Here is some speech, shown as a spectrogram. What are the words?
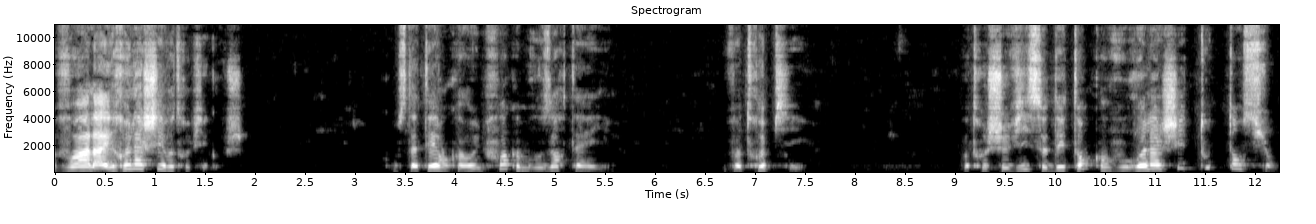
Voilà, et relâchez votre pied gauche. Constatez encore une fois comme vos orteils, votre pied, votre cheville se détend quand vous relâchez toute tension.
